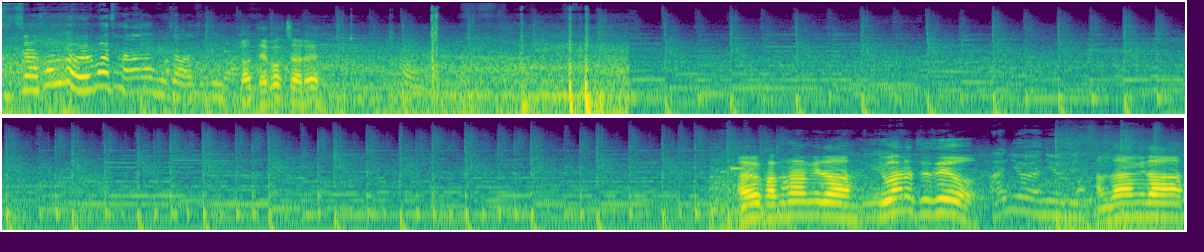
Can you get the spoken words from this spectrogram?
진짜 선배 얼마나 잘하나 보자, 아주 그냥. 나 대박 잘해. 아유 감사합니다. 이거 하나 드세요. 아니요 아니요 감사합니다.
